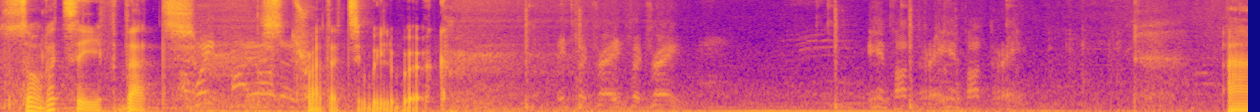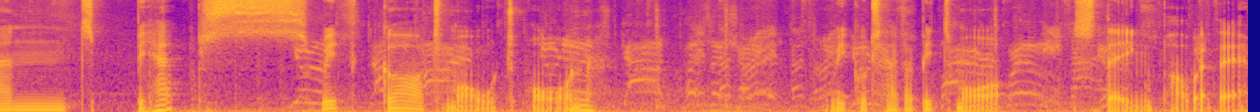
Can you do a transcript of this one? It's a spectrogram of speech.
So let's see if that strategy will work. And perhaps with guard mode on. We could have a bit more staying power there.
